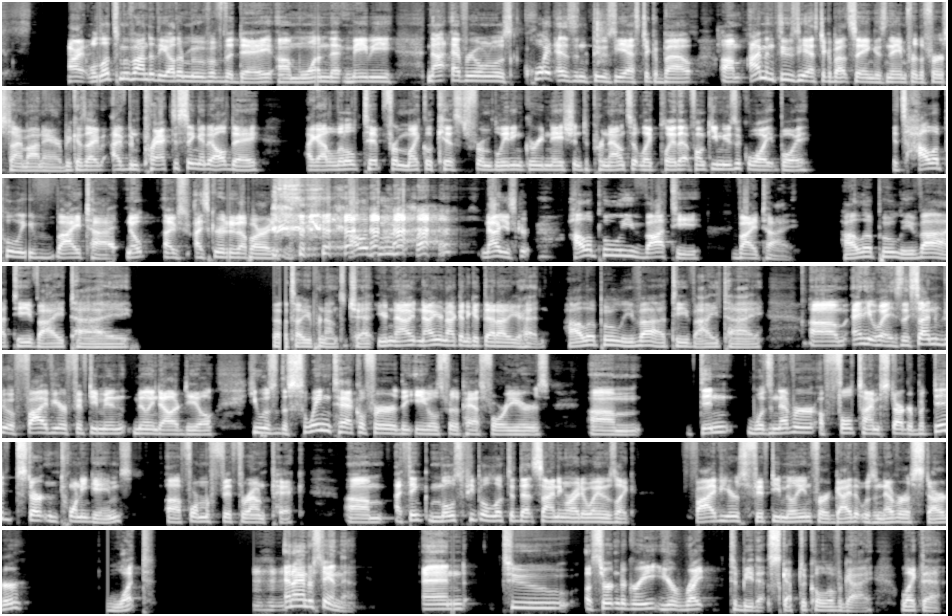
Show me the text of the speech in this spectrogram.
All right, well, let's move on to the other move of the day. Um, one that maybe not everyone was quite as enthusiastic about. Um, I'm enthusiastic about saying his name for the first time on air because I've I've been practicing it all day. I got a little tip from Michael Kist from Bleeding Green Nation to pronounce it like play that funky music, white boy. It's Halapuli Vaitai. Nope, I, I screwed it up already. Halapuli, now you screw Halapuli Vati Vaitai. Halapuli Vati Vaitai. That's how you pronounce the chat. You're now now you're not going to get that out of your head. Halapuli Vati Vaitai. Um, anyways, they signed him to a five year, $50 million deal. He was the swing tackle for the Eagles for the past four years. Um, didn't, was never a full time starter, but did start in 20 games, uh, former fifth round pick. Um, I think most people looked at that signing right away and was like, five years, 50 million for a guy that was never a starter. What? Mm-hmm. And I understand that. And to a certain degree, you're right to be that skeptical of a guy like that.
